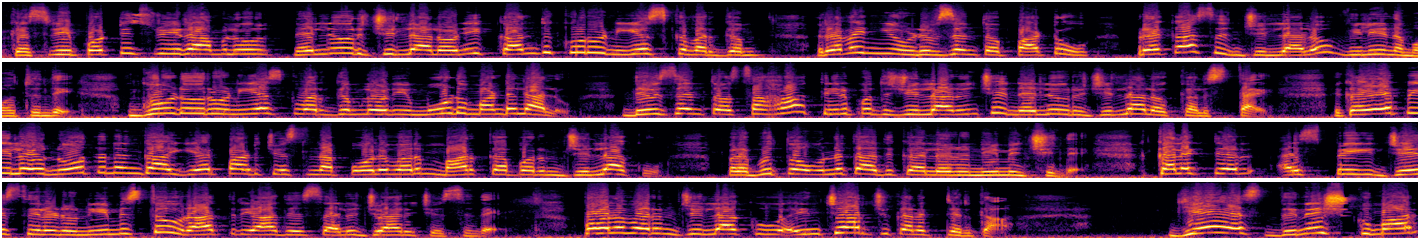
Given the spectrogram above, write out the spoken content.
ఇక శ్రీ పొట్టి శ్రీరాములు నెల్లూరు జిల్లాలోని కందుకూరు నియోజకవర్గం రెవెన్యూ డివిజన్తో పాటు ప్రకాశం జిల్లాలో విలీనమవుతుంది. గూడూరు నియోజకవర్గంలోని మూడు మండలాలు డివిజన్తో సహా తిరుపతి జిల్లా నుంచి నెల్లూరు జిల్లాలో కలుస్తాయి. ఇక ఏపీలో నూతనంగా ఏర్పాటు చేసిన పోలవరం మార్కాపురం జిల్లాకు ప్రభుత్వం ఉన్నతాధికారులను నియమించింది. కలెక్టర్ ఎస్పీ జేసీలను నియమిస్తూ రాత్రి ఆదేశాలు జారీ చేసింది. పోలవరం జిల్లాకు ఇన్ఛార్జ్ కలెక్టర్గా ఏఎస్ దినేష్ కుమార్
